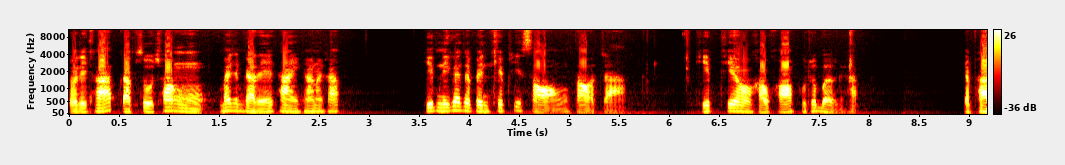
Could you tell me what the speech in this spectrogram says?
สวัสดีครับกลับสู่ช่องไม่จำกัดระยะทางอีกครั้งนะครับ คลิปนี้ก็จะเป็นคลิปที่สองต่อจากคลิปเที่ยวเขาคอพุทธเบิกนะครับ จะพา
